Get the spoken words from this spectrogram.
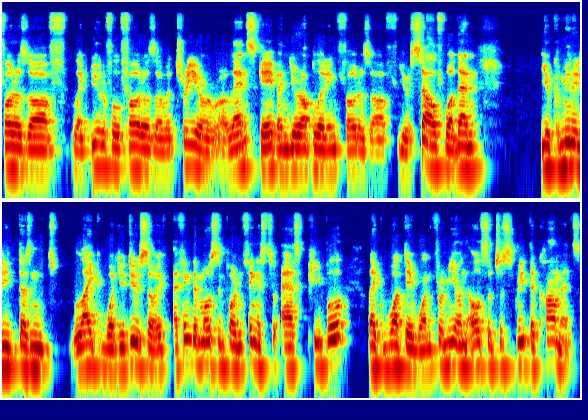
photos of like beautiful photos of a tree or, or landscape and you're uploading photos of yourself well then your community doesn't like what you do. So if, i think the most important thing is to ask people like what they want from you and also just read the comments.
